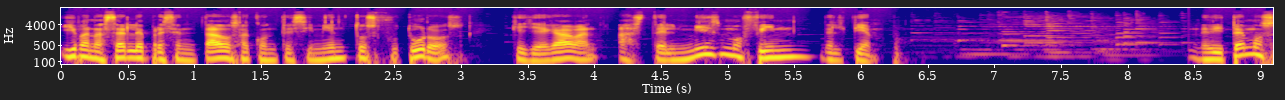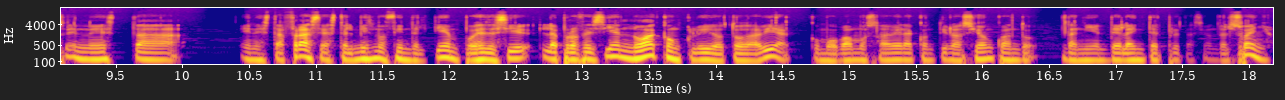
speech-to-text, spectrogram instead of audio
Iban a serle presentados acontecimientos futuros que llegaban hasta el mismo fin del tiempo. Meditemos en esta en esta frase, hasta el mismo fin del tiempo. Es decir, la profecía no ha concluido todavía, como vamos a ver a continuación cuando Daniel dé la interpretación del sueño.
